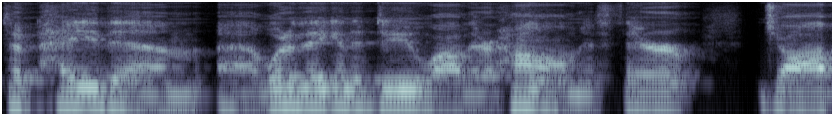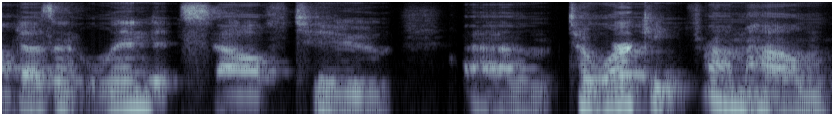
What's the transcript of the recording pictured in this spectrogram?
to pay them? Uh, what are they going to do while they're home if their job doesn't lend itself to um, to working from home?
